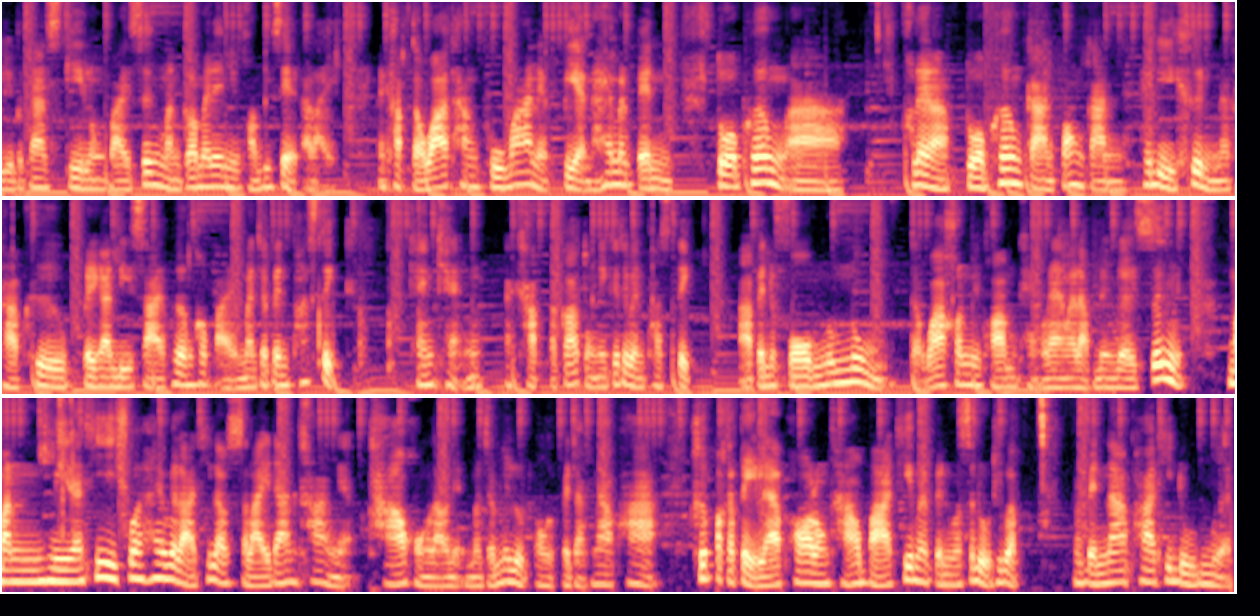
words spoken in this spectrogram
หรือเป็นการสกีลงไป ซึ่งมันก็ไม่ได้มีความพิเศษอะไรนะครับ แต่ว่าทางพูม่าเนี่ยเปลี่ยนให้มันเป็นตัวเพิ่ม เขาเรียกนะตัวเพิ่มการป้องกันให้ดีขึ้นนะครับ คือเป็นการดีไซน์เพิ่มเข้าไป มันจะเป็นพลาสติกแข็งๆนะครับ แล้วก็ตรงนี้ก็จะเป็นพลาสติกเป็นโฟมนุ่มๆ แต่ว่าเขามีความแข็งแรงระดับหนึ่งเลย ซึ่งมันมีหน้าที่ช่วยให้เวลาที่เราสไลด์ด้านข้างเนี่ย เท้าของเราเนี่ยมันจะไม่หลุดออกไปจากหน้าผ้า คือปกติแล้วพอรองเท้าบาสที่มันเป็นวัสดุที่แบบมันเป็นหน้าผ้าที่ดูเหมือน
